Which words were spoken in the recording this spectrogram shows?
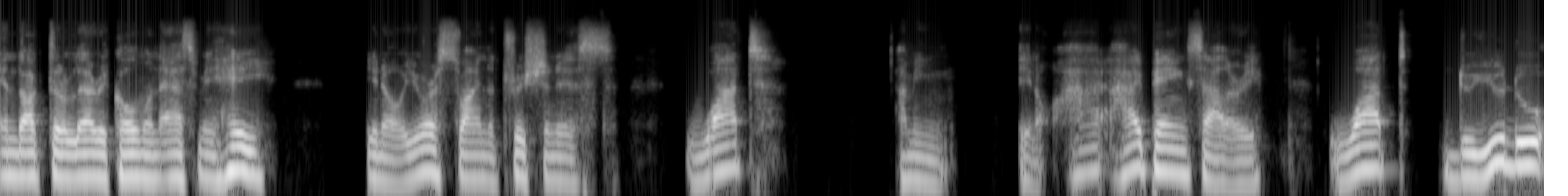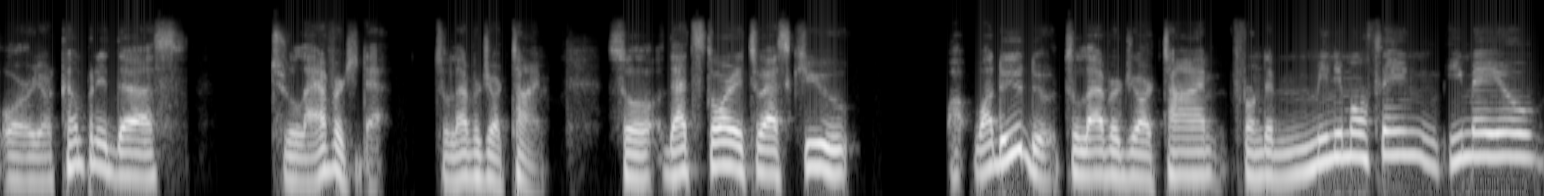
and dr larry coleman asked me hey you know you're a swine nutritionist. What i mean you know high, high paying salary what do you do or your company does to leverage that to leverage your time so that story to ask you what do you do to leverage your time from the minimal thing email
